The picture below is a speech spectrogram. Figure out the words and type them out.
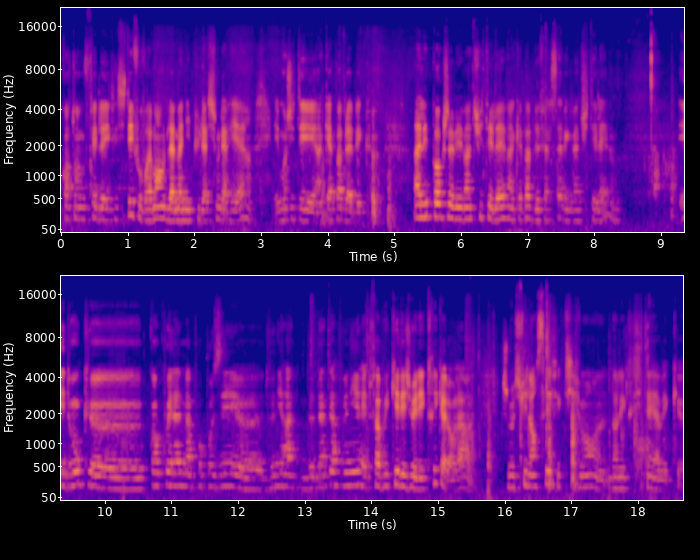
quand on fait de l'électricité, il faut vraiment de la manipulation derrière. Et moi, j'étais incapable avec. Euh, à l'époque, j'avais 28 élèves, incapable de faire ça avec 28 élèves. Et donc, euh, quand Quellan m'a proposé euh, d'intervenir et de fabriquer des jeux électriques, alors là, je me suis lancée effectivement dans l'électricité avec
